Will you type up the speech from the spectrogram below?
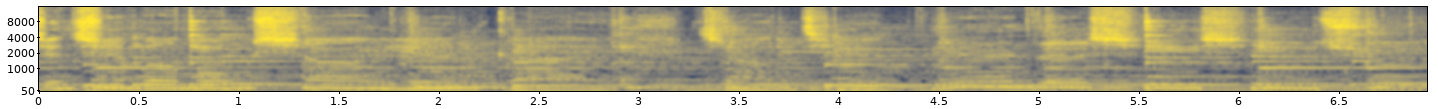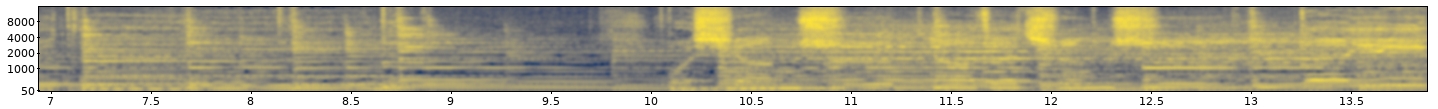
渐渐把梦想掩盖，将天边的星星取代。我像是飘在城市的一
